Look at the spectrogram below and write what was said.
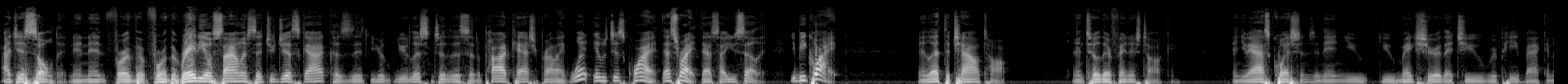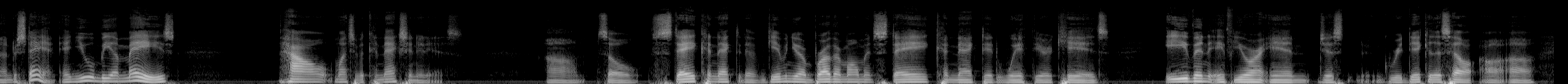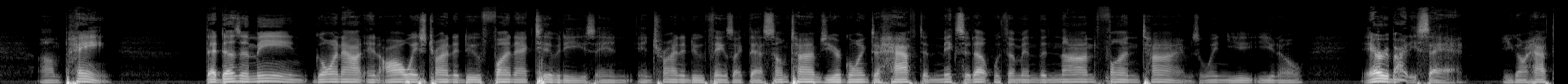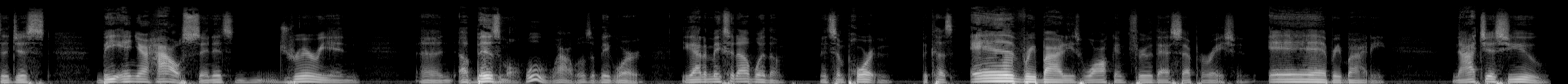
I just sold it. And then for the for the radio silence that you just got, because you're you're listening to this at a podcast, you're probably like, "What? It was just quiet." That's right. That's how you sell it. You be quiet and let the child talk until they're finished talking, and you ask questions, and then you you make sure that you repeat back and understand, and you will be amazed how much of a connection it is. Um, so stay connected. I've given you a brother moment. Stay connected with your kids even if you are in just ridiculous hell, uh, uh, um, pain. That doesn't mean going out and always trying to do fun activities and, and trying to do things like that. Sometimes you're going to have to mix it up with them in the non fun times when you, you know, everybody's sad. You're going to have to just be in your house and it's dreary and, and abysmal. Ooh, wow, that was a big word. You got to mix it up with them. It's important because everybody's walking through that separation. Everybody, not just you.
